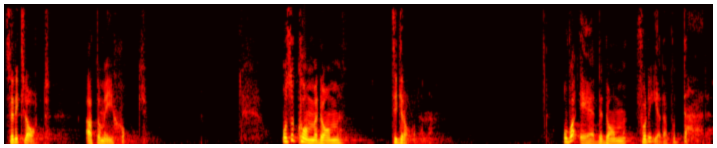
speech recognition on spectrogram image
Så det är klart att de är i chock. Och så kommer de till graven. Och vad är det de får reda på där?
